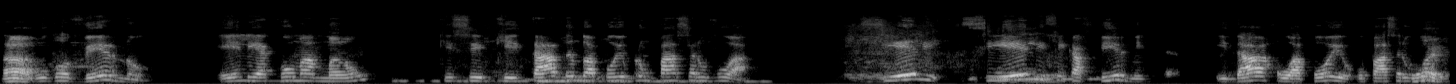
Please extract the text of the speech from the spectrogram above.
Ah. O governo ele é como a mão que se que está dando apoio para um pássaro voar. Se ele se ele fica firme e dá o apoio, o pássaro voa.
